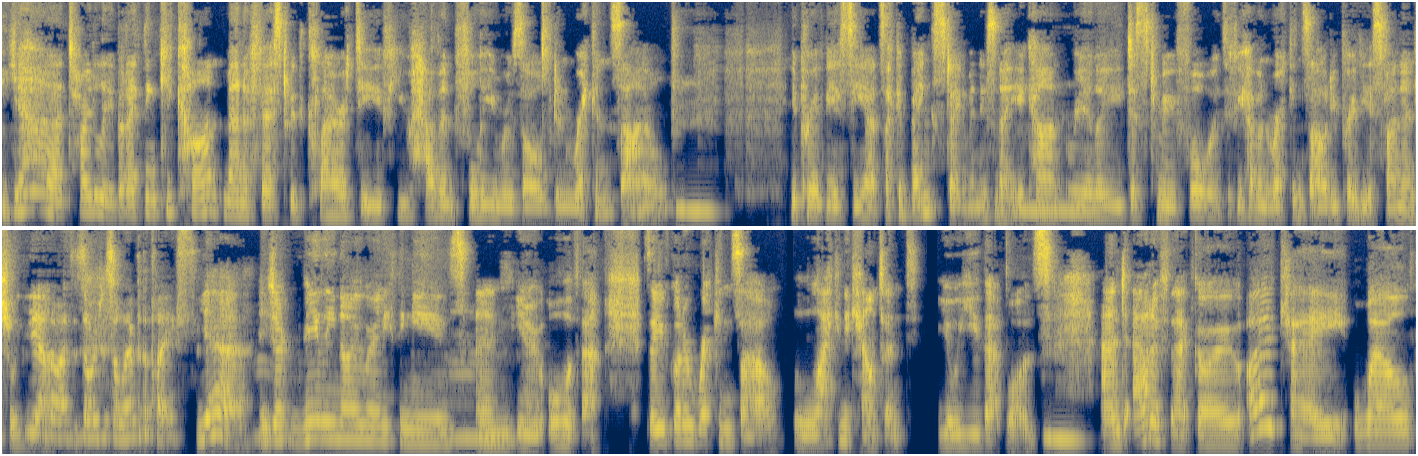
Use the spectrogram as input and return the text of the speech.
Yeah, totally. But I think you can't manifest with clarity if you haven't fully resolved and reconciled your previous year. It's like a bank statement, isn't it? You can't Mm. really just move forwards if you haven't reconciled your previous financial year. Yeah, otherwise it's all just all over the place. Yeah, you don't really know where anything is, Mm. and you know, all of that. So you've got to reconcile, like an accountant, your year that was. And out of that, go, okay, well,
